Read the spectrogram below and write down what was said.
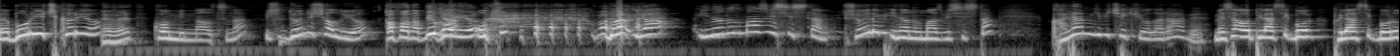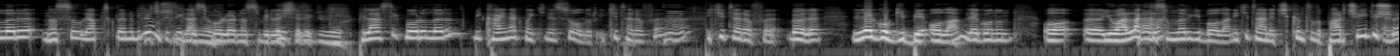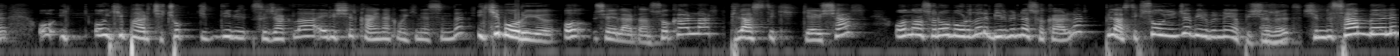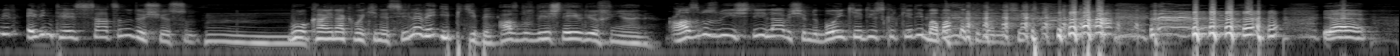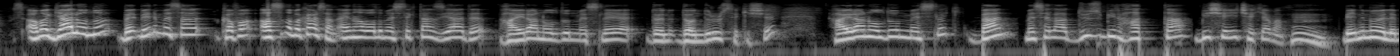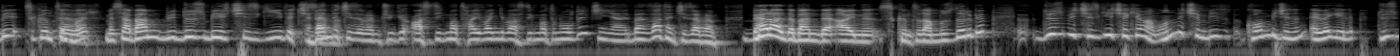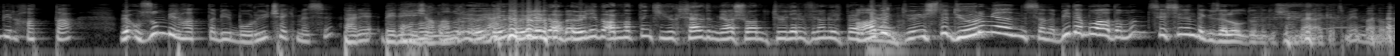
e, Boruyu çıkarıyor Evet. kombinin altına. İşte dönüş alıyor. Kafana bir Ya koyuyor. otur. Ya inanılmaz bir sistem. Şöyle bir inanılmaz bir sistem. Kalem gibi çekiyorlar abi. Mesela o plastik bo- plastik boruları nasıl yaptıklarını biliyor Hiçbir musun? Plastik yok. boruları nasıl birleştirdik? Plastik boruların bir kaynak makinesi olur. İki tarafı, Hı. iki tarafı böyle Lego gibi olan, Lego'nun o e, yuvarlak Hı hı. kısımları gibi olan iki tane çıkıntılı parçayı düşün. Evet. O o iki parça çok ciddi bir sıcaklığa erişir kaynak makinesinde. İki boruyu o şeylerden sokarlar. Plastik gevşer. Ondan sonra o boruları birbirine sokarlar. Plastik soğuyunca birbirine yapışır. Evet. Şimdi sen böyle bir evin tesisatını döşüyorsun. Hmm. Bu kaynak makinesiyle ve ip gibi. az buz bir iş değil diyorsun yani. Az buz bir iş değil abi şimdi. Boeing 747'yi babam da kullanır şimdi. ya ama gel onu be- benim mesela kafam aslına bakarsan en havalı meslekten ziyade hayran olduğun mesleğe dön- döndürürsek işi hayran olduğum meslek ben mesela düz bir hatta bir şeyi çekemem. Hmm. Benim öyle bir sıkıntım Evet. var. Mesela ben bir düz bir çizgiyi de E çizemem. ben de çizemem çünkü astigmat hayvan gibi astigmatım olduğu için yani ben zaten çizemem. Herhalde ben de aynı sıkıntıdan muzdaribim. Düz bir çizgiyi çekemem. Onun için bir kombicinin eve gelip düz bir hatta ve uzun bir hatta bir boruyu çekmesi beni beni Onu- heyecanlandırıyor. onu yani. ö- öyle bir öyle bir anlattın ki yükseldim ya şu an tüylerim falan ürperdi Abi yani. işte diyorum yani sana. Bir de bu adamın sesinin de güzel olduğunu düşün. Merak etmeyin ben o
